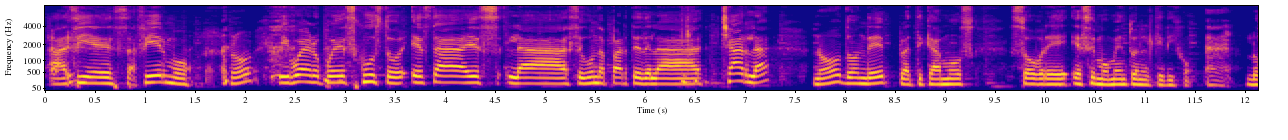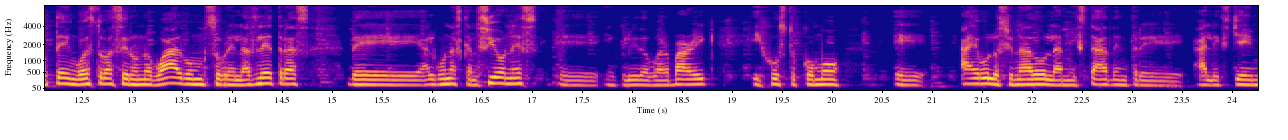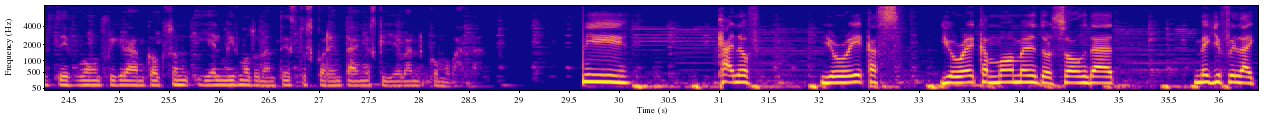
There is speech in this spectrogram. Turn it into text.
Así es, afirmo, ¿no? Y bueno, pues justo esta es la segunda parte de la charla, ¿no? Donde platicamos sobre ese momento en el que dijo, ah, lo tengo, esto va a ser un nuevo álbum, sobre las letras de algunas canciones, eh, incluido Barbaric, y justo cómo eh, ha evolucionado la amistad entre Alex James, Dave Rowntree, Graham Coxon y él mismo durante estos 40 años que llevan como banda. any kind of eureka eureka moment or song that make you feel like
